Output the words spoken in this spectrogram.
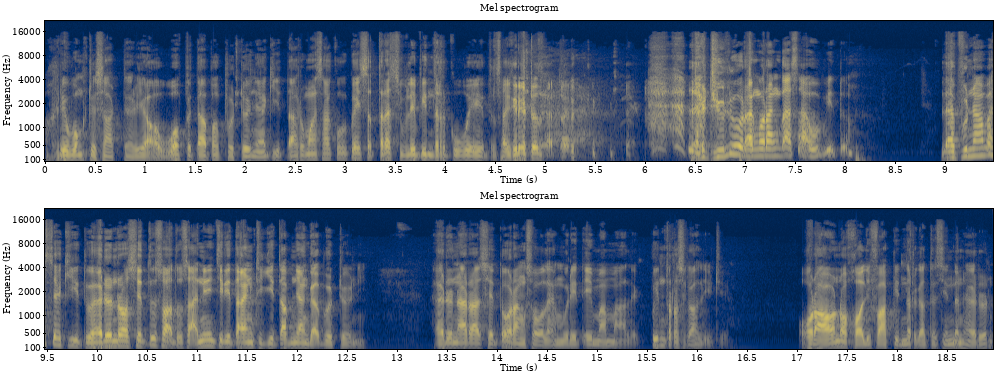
Akhirnya wong udah sadar, ya Allah betapa bodohnya kita. Rumah saku kue stres, boleh pinter kue. Terus akhirnya udah sadar. lah dulu orang-orang tasawuf itu. Lah Bu Nawas ya gitu. Harun Rasid itu suatu saat ini cerita yang di kitabnya nggak bodoh nih. Harun Rasid itu orang soleh, murid Imam Malik. Pinter sekali dia. Orang-orang khalifah pinter kata sinten Harun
